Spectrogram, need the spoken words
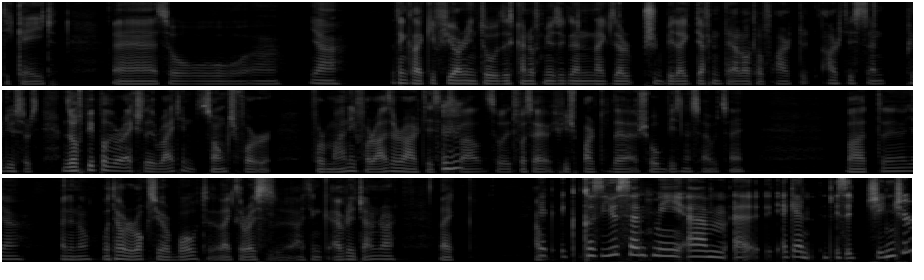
decade. Uh, so uh, yeah, I think like if you are into this kind of music, then like there should be like definitely a lot of art artists and producers. And those people were actually writing songs for for money for other artists Mhm. as well. So it was a huge part of the show business, I would say. But uh, yeah, I don't know. Whatever rocks your boat, uh, like there is, uh, I think every genre, like because you sent me um uh, again is it Jinjer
